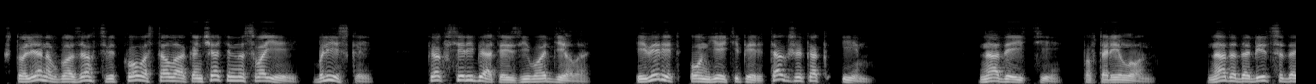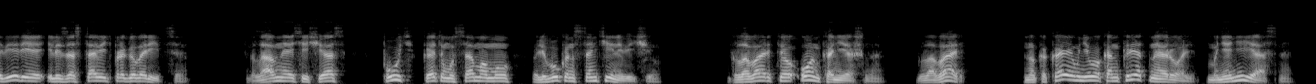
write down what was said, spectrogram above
что Лена в глазах Цветкова стала окончательно своей, близкой, как все ребята из его отдела, и верит он ей теперь так же, как им. «Надо идти», — повторил он. «Надо добиться доверия или заставить проговориться. Главное сейчас путь к этому самому Льву Константиновичу. Главарь-то он, конечно, главарь, но какая у него конкретная роль, мне не ясно.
